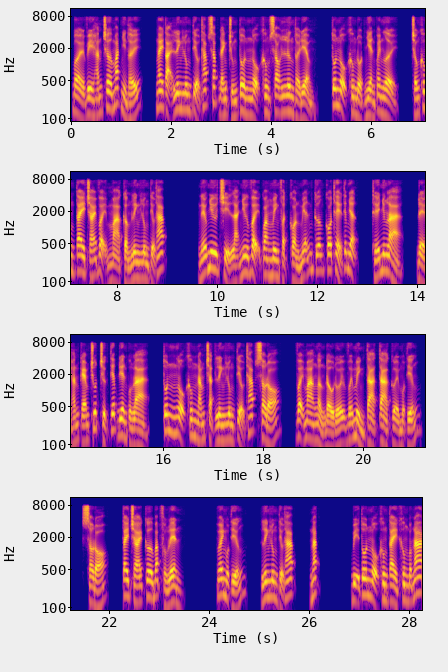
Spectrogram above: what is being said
Bởi vì hắn trơ mắt nhìn thấy, ngay tại linh lung tiểu tháp sắp đánh trúng tôn ngộ không sau lưng thời điểm, tôn ngộ không đột nhiên quay người, chống không tay trái vậy mà cầm linh lung tiểu tháp. Nếu như chỉ là như vậy quang minh Phật còn miễn cưỡng có thể tiếp nhận, thế nhưng là, để hắn kém chút trực tiếp điên cuồng là, tôn ngộ không nắm chặt linh lung tiểu tháp sau đó, vậy mà ngẩng đầu đối với mình tà tà cười một tiếng, sau đó, tay trái cơ bắp phồng lên. Vang một tiếng, linh lung tiểu tháp, nát. Bị tôn ngộ không tay không bóp nát.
